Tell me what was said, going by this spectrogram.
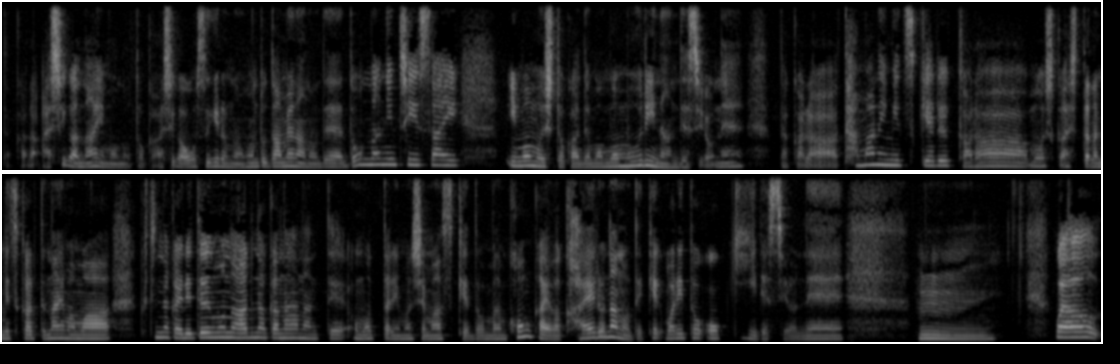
だから足がないものとか足が多すぎるものは本当ダメなのでどんなに小さい芋虫とかでももう無理なんですよね。だからたまに見つけるからもしかしたら見つかってないまま口の中入れてるものあるのかななんて思ったりもしますけど、まあ、今回はカエルなので割と大きいですよね。うん。Well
